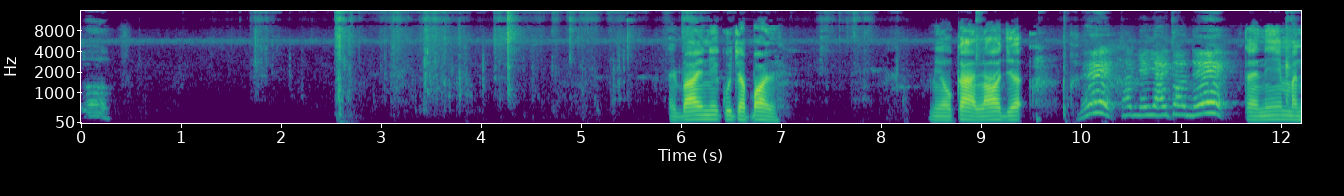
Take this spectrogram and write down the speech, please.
เออไอ้บ้ายนี่กูจะปล่อย มีโอกาสรอดเยอะ นี่ทำใหญ่ๆตอนนี้ แต่นี่มัน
